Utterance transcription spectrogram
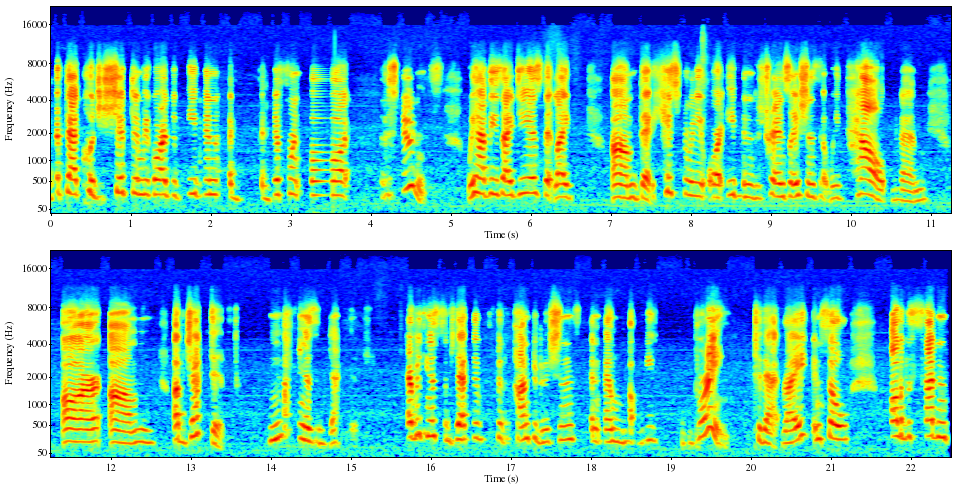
what that could shift in regard to even a, a different thought to the students. We have these ideas that like um, that history or even the translations that we tell them are um, objective. Nothing is objective. Everything is subjective to the contributions and, and what we bring to that, right? And so all of a sudden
